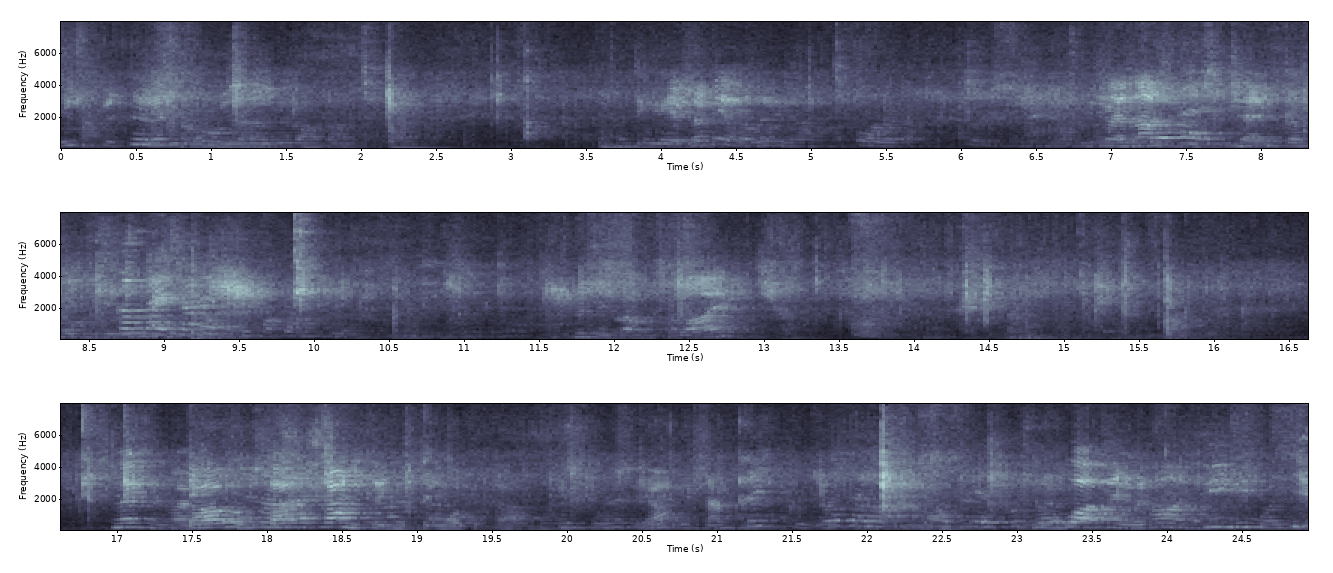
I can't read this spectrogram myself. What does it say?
Viss tik iedomīgi. Tik griežamie vēl ir, jā. Tikai nāc mums četri. Kāpēc arī? kaut kā laika. Nezinu, vai tā būs tā samtiņa topa tā mums būs, ja? Ļoti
